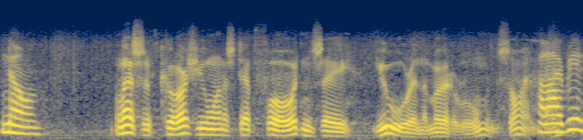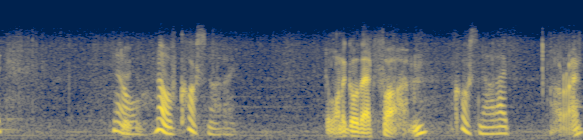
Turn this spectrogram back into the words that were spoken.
No. Unless, of course, you want to step forward and say you were in the murder room and saw him. Well, I really. No, no, of course not. I, Don't want to go that far, hmm? of course not. I. All right.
